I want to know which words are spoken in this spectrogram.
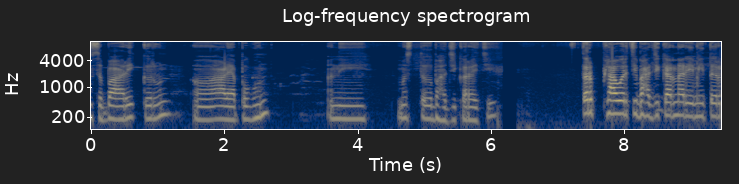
असं बारीक करून आळ्या बघून. आणि मस्त भाजी करायची. तर फ्लावरची भाजी करणार आहे मी तर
